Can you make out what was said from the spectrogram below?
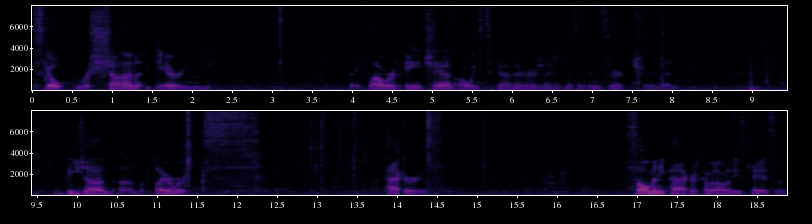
Scope, Rashan Gary. Zay Flowers, A-Chan, always together. Did I just miss an insert? Sure did. Bijan on the fireworks. Packers. So many Packers coming out of these cases.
